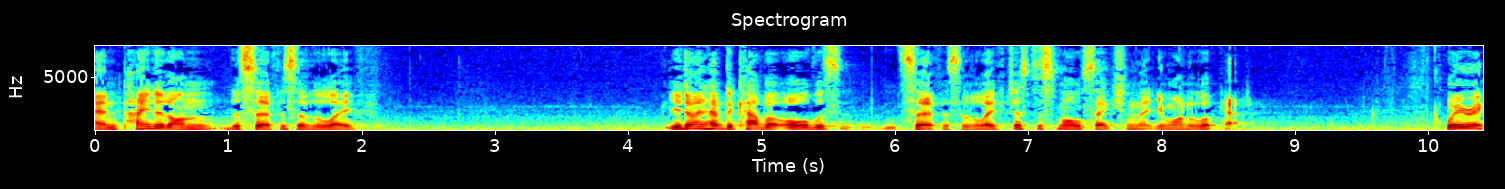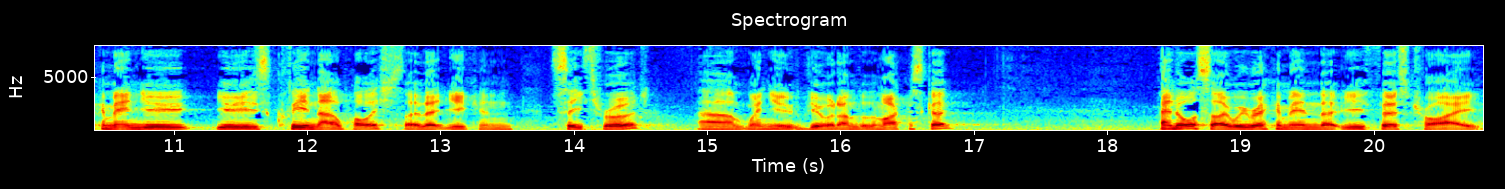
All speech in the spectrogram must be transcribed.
and paint it on the surface of the leaf. You don't have to cover all the surface of the leaf, just a small section that you want to look at. We recommend you use clear nail polish so that you can see through it um, when you view it under the microscope. And also we recommend that you first try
